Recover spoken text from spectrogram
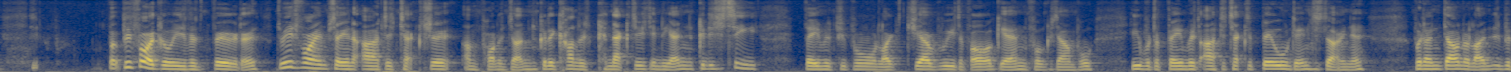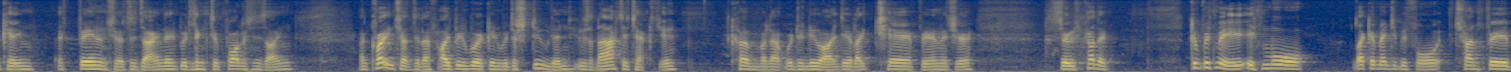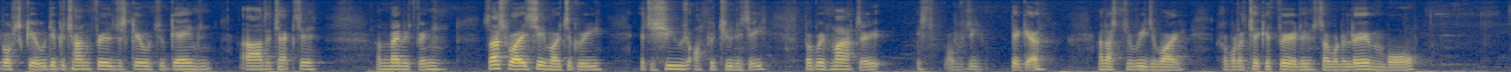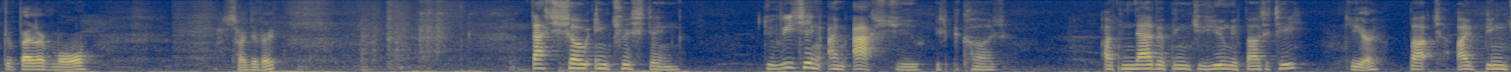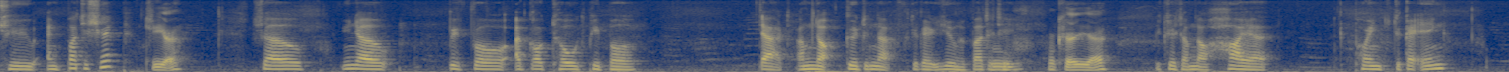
But before I go even further, the reason why I'm saying architecture and Panton, because it kind of connected in the end, because you see famous people like Gerrit Rietveld again, for example. He was a famous architecture building designer, but then down the line he became a furniture designer with linked to product design. And quite interesting enough, I've been working with a student who's an architecture, coming up with a new idea like chair furniture. So it's kind of good with me. It's more like I mentioned before, transferable skill. You can transfer the skill to games, architecture, and many things. So that's why I see my degree. It's a huge opportunity, but with master, it's obviously bigger, and that's the reason why I want to take it further. So I want to learn more, develop more. Side of it. That's so interesting. The reason I'm asked you is because I've never been to university, Yeah, but I've been to apprenticeship. yeah, So, you know, before I got told people that I'm not good enough to get university Mm. okay, yeah. because I'm not higher points to get in.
